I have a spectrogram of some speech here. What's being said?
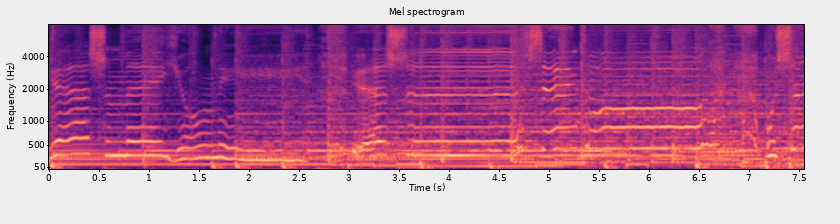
越是没有你。越是心痛，我想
